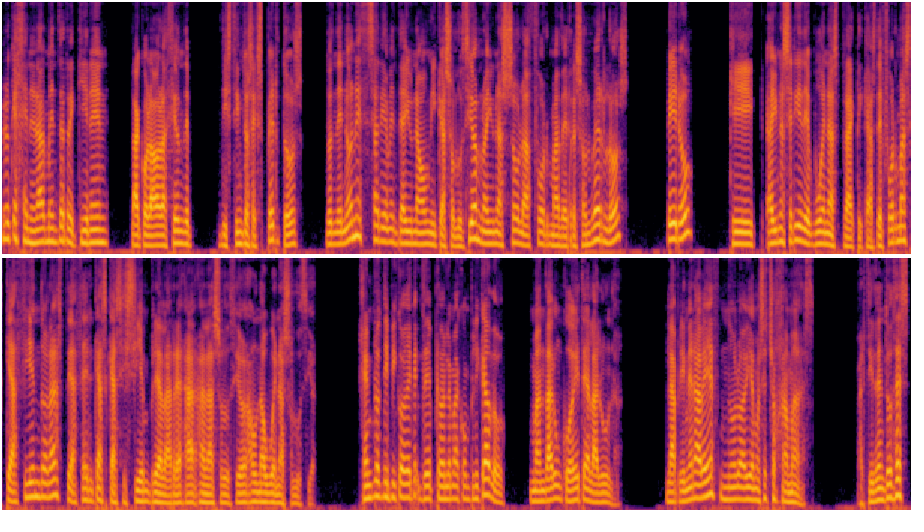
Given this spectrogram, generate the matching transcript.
pero que generalmente requieren la colaboración de distintos expertos, donde no necesariamente hay una única solución, no hay una sola forma de resolverlos, pero que hay una serie de buenas prácticas, de formas que haciéndolas te acercas casi siempre a la, solución, a una buena solución. Ejemplo típico de, problema complicado, mandar un cohete a la luna. La primera vez no lo habíamos hecho jamás. A partir de entonces,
